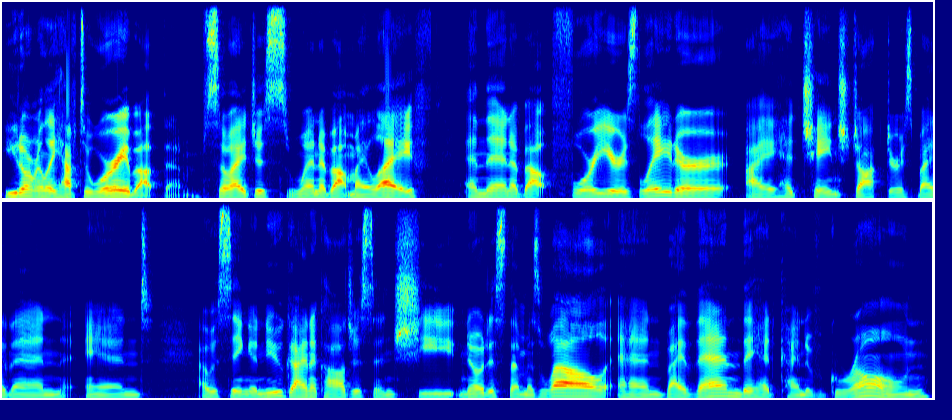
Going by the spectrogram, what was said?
you don't really have to worry about them. So, I just went about my life. And then, about four years later, I had changed doctors by then, and I was seeing a new gynecologist and she noticed them as well. And by then they had kind of grown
